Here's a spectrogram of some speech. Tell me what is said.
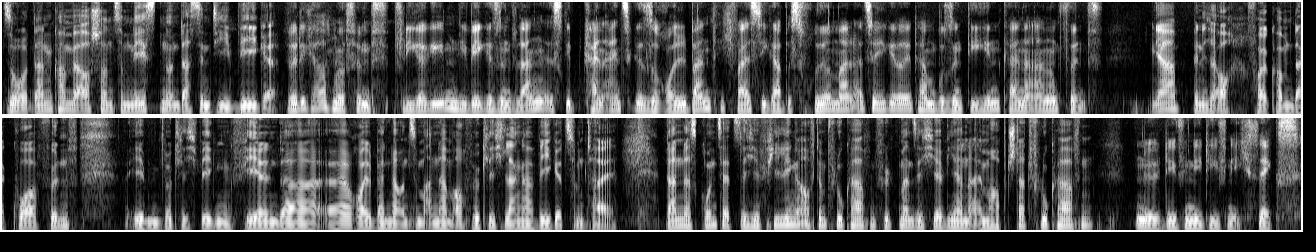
So, dann kommen wir auch schon zum nächsten und das sind die Wege. Würde ich auch nur fünf Flieger geben. Die Wege sind lang. Es gibt kein einziges Rollband. Ich weiß, die gab es früher mal, als wir hier gedreht haben. Wo sind die hin? Keine Ahnung, fünf. Ja, bin ich auch vollkommen d'accord. Fünf, eben wirklich wegen fehlender äh, Rollbänder und zum anderen auch wirklich langer Wege zum Teil. Dann das grundsätzliche Feeling auf dem Flughafen. Fühlt man sich hier wie an einem Hauptstadtflughafen? Nö, definitiv nicht. Sechs.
